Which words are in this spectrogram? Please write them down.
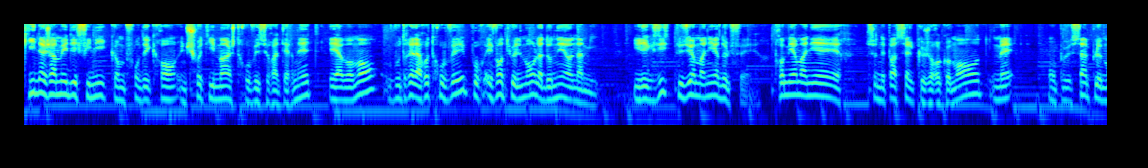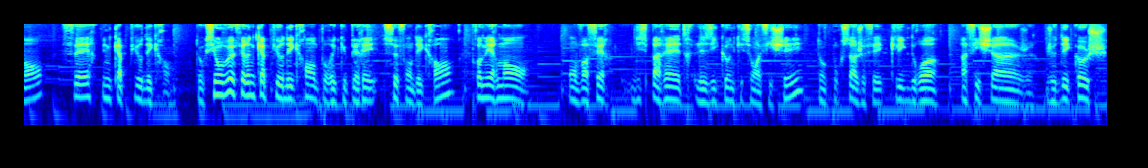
Qui n'a jamais défini comme fond d'écran une chouette image trouvée sur internet et à un moment voudrait la retrouver pour éventuellement la donner à un ami Il existe plusieurs manières de le faire. Première manière, ce n'est pas celle que je recommande, mais on peut simplement faire une capture d'écran. Donc si on veut faire une capture d'écran pour récupérer ce fond d'écran, premièrement, on va faire disparaître les icônes qui sont affichées. Donc pour ça, je fais clic droit, affichage, je décoche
